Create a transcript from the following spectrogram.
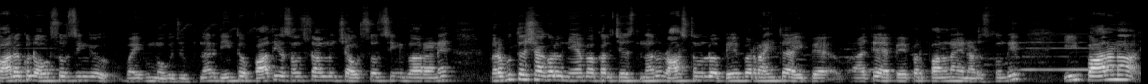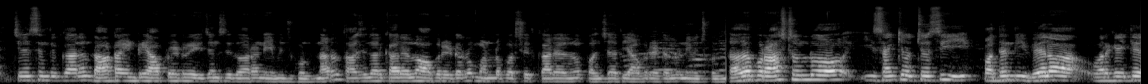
పాలకులు అవుట్సోర్సింగ్ వైపు మొగ్గు చూపుతున్నారు. దీంతో పాతిక సంవత్సరాల నుంచి అవుట్సోర్సింగ్ ద్వారానే ప్రభుత్వ శాఖలు నియామకాలు చేస్తున్నారు. రాష్ట్రంలో పేపర్ రహిత అయితే పేపర్ పాలన నడుస్తుంది. ఈ పాలన చేసేందుకు గాను డాటా ఎంట్రీ ఆపరేటర్ ఏజెన్సీ ద్వారా నియమించుకుంటున్నారు. తహసీల్దార్ కార్యాలయంలో ఆపరేటర్లు మండల పరిషత్ కార్యాలయంలో పంచాయతీ ఆపరేటర్లు నియమించుకుంటున్నారు. దాదాపు రాష్ట్రంలో ఈ సంఖ్య వచ్చేసి పద్దెనిమిది వేల వరకైతే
